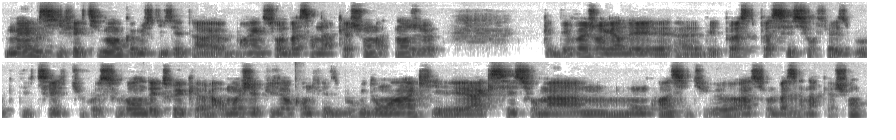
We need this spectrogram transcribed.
même si effectivement, comme je disais, rien que sur le bassin d'Arcachon, maintenant, je des fois, je regarde des, euh, des posts passés sur Facebook. Tu, sais, tu vois souvent des trucs. Alors, moi, j'ai plusieurs comptes Facebook, dont un qui est axé sur ma, mon coin, si tu veux, hein, sur le bassin d'Arcachon.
